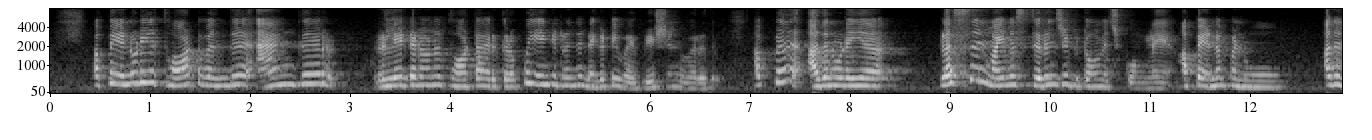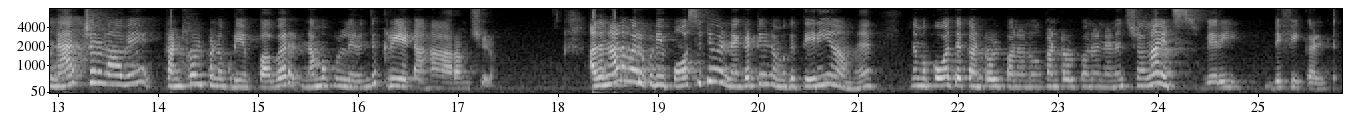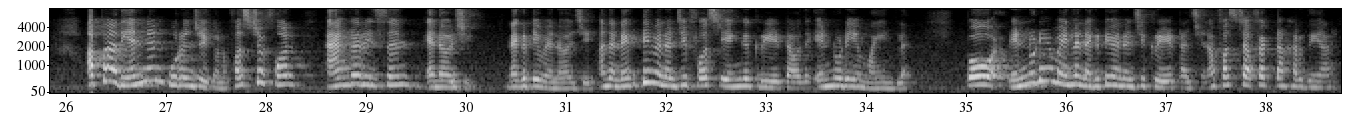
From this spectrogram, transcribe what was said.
அப்போ என்னுடைய தாட் வந்து ஆங்கர் ரிலேட்டடான தாட்டாக இருக்கிறப்போ என்கிட்ட இருந்து நெகட்டிவ் வைப்ரேஷன் வருது. அப்போ அதனுடைய ப்ளஸ் அண்ட் மைனஸ் தெரிஞ்சுக்கிட்டோம்னு வச்சுக்கோங்களேன். அப்போ என்ன பண்ணுவோம்? அது நேச்சுரலாகவே கண்ட்ரோல் பண்ணக்கூடிய பவர் நமக்குள்ளேருந்து கிரியேட் ஆக ஆரம்பிச்சிடும் அதனால வரக்கூடிய பாசிட்டிவ் அண்ட் நெகட்டிவ் நமக்கு தெரியாமல் நம்ம கோவத்தை கண்ட்ரோல் பண்ணணும் கண்ட்ரோல் பண்ணணும்னு நினச்சோன்னா இட்ஸ் வெரி டிஃபிகல்ட் அப்போ அது என்னன்னு புரிஞ்சுக்கணும். First of all anger is an energy negative energy அந்த நெகட்டிவ் எனர்ஜி ஃபர்ஸ்ட் எங்கே கிரியேட் ஆகுது? என்னுடைய மைண்டில் இப்போது என்னுடைய மைண்டில் நெகட்டிவ் எனர்ஜி கிரியேட் ஆச்சுன்னா ஃபர்ஸ்ட் அஃபெக்ட் ஆகிறது யார்?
